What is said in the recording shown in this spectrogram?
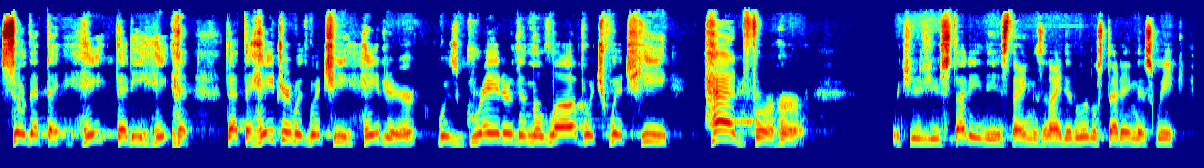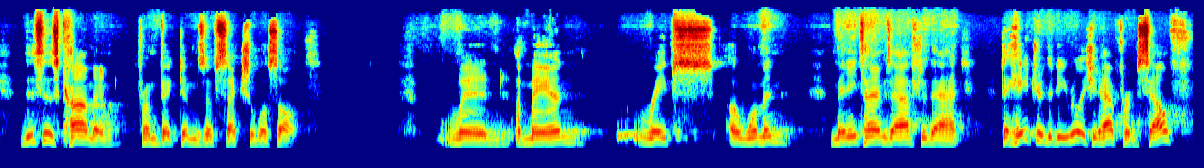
so that the hate that he hate, that the hatred with which he hated her was greater than the love which which he had for her, which is you study these things, and I did a little studying this week. This is common from victims of sexual assault. When a man rapes a woman, many times after that, the hatred that he really should have for himself,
